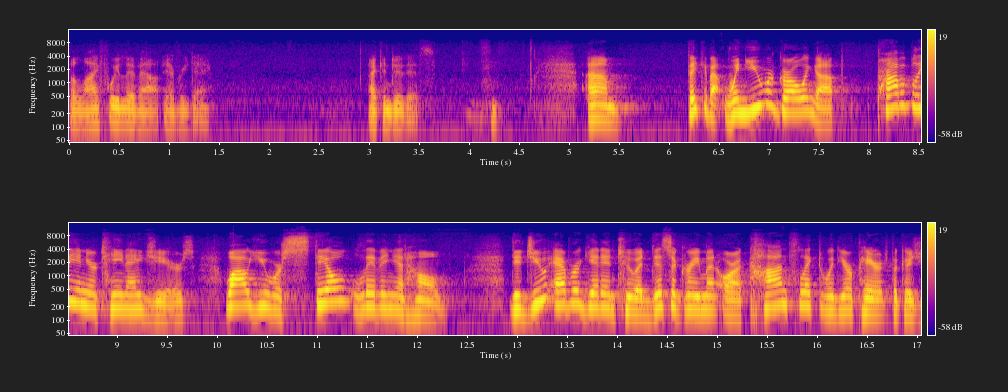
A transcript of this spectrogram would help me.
the life we live out every day? I can do this. um, think about when you were growing up, probably in your teenage years, while you were still living at home. Did you ever get into a disagreement or a conflict with your parents because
